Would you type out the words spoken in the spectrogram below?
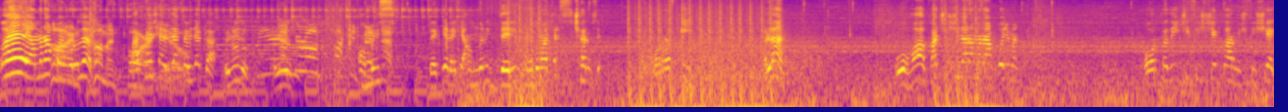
Hey amına koyayım I'm vurulur. Arkadaşlar bir dakika bir dakika. Ölüyorduk. Ölüyorduk. Mind Bekle bekle amını derin moduma açar sikerim seni. Orospi. Lan. Oha kaç kişiler amına koyayım ben. Ortada iki fişek varmış fişek.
